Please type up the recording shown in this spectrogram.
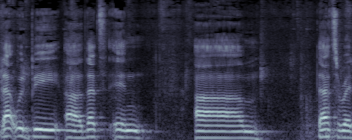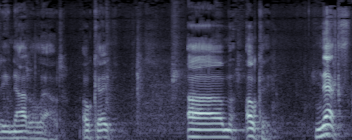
that would be uh, that's in um, that's already not allowed. Okay. Um, okay. Next.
